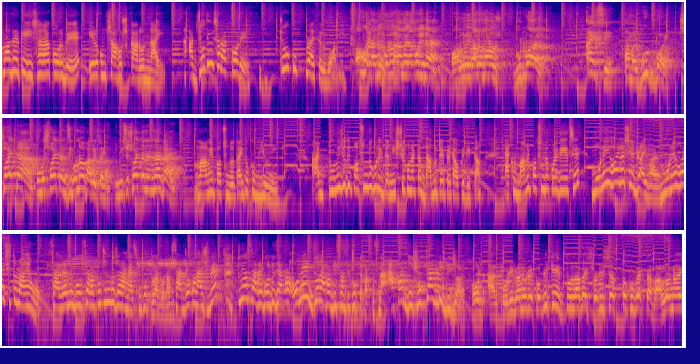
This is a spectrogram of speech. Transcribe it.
আমাদেরকে ইশারা করবে এরকম সাহস কারণ নাই। আর যদি ইশারা করে চোখ উপড়ায় ফেলব আমি। আমি কোনো ঝামেলা করি না। ভালো মানুষ। গুড বয় আইছে আমার গুড বয় শয়তান তুমি শয়তান জীবনেও ভালো হইতো না। তুমি সে শয়তানের না ডাই মামি পছন্দ তাই তো খুব ইউনিক আর তুমি যদি পছন্দ করে দিতা নিশ্চয়ই কোনো একটা দাদু টাইপের কাউকে দিতা। এখন মামি পছন্দ করে দিয়েছে। মনেই হয় না সে ড্রাইভার মনে হয় সে তো নায়ক। স্যাররা আমি বলছি আমার প্রচণ্ড জ্বর আমি আজকে পড়তে পারব না। স্যার যখন আসবে তুইও স্যাররা বলবি যে আপনার অনেক জ্বর আপার বিশ্রান্তি করতে পারতেছে না। আপার দুইশো চার ডিগ্রি জ্বর। ফোন আর পরিবানুরে কবি কি? দুলাভাই শরীর স্বাস্থ্য খুব একটা ভালো নাই।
